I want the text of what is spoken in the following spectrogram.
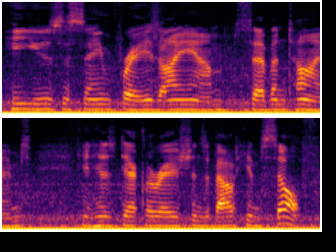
He used the same phrase, I am, seven times in his declarations about himself.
